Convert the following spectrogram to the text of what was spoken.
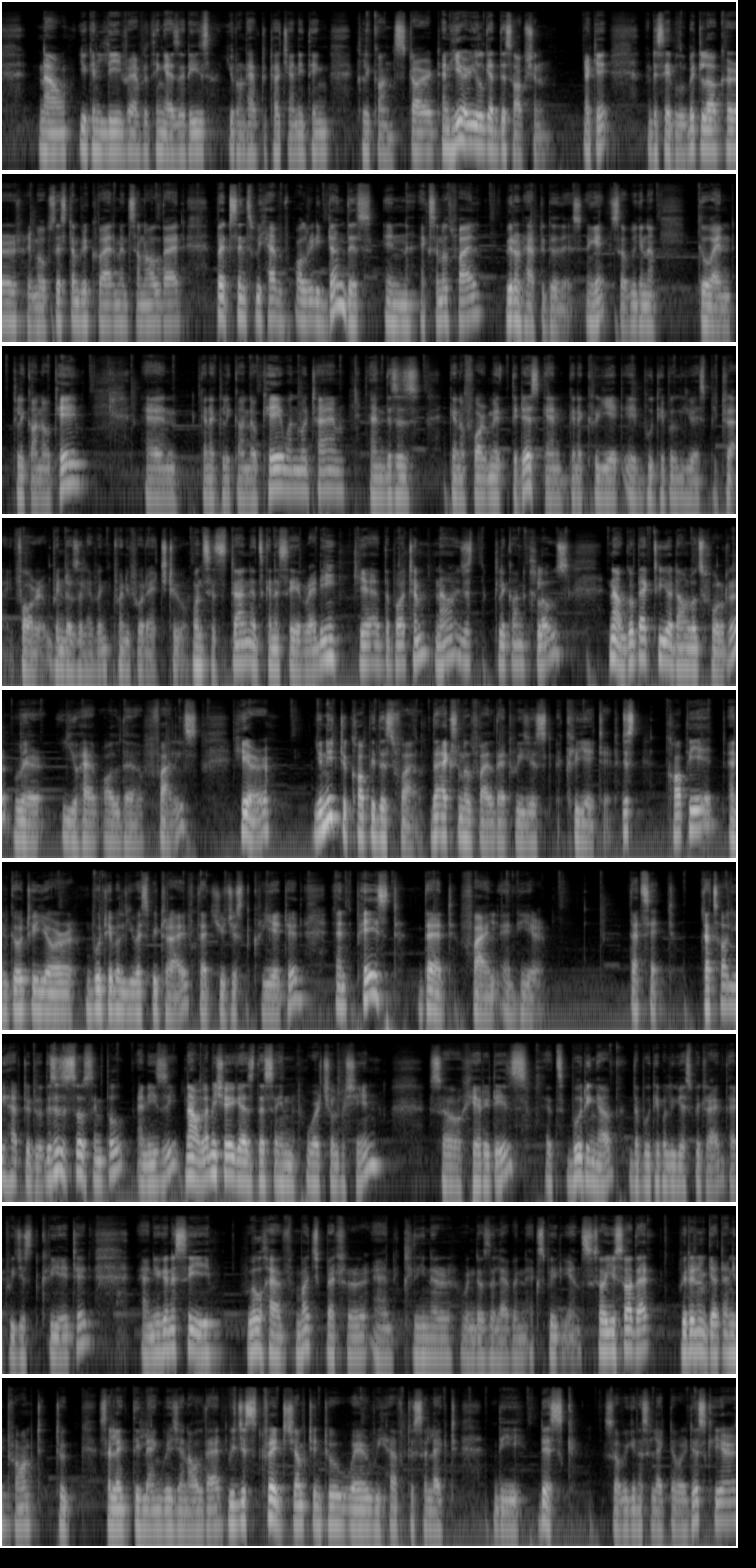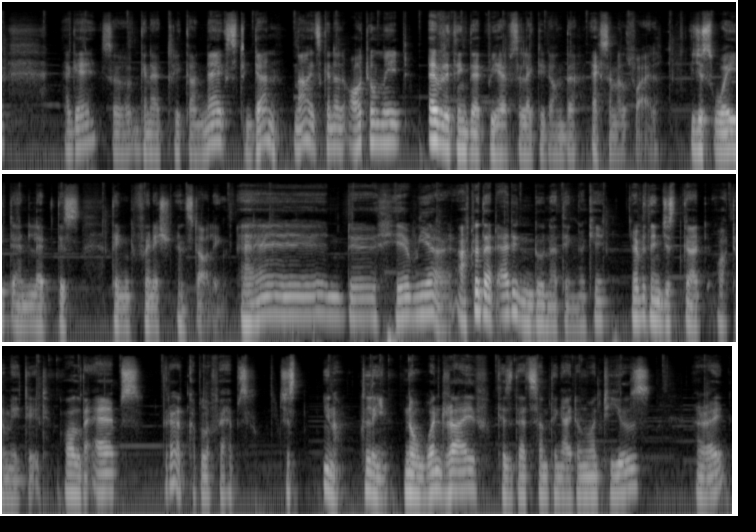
Now you can leave everything as it is. You don't have to touch anything. Click on start and here you'll get this option. Okay, disable BitLocker, remove system requirements and all that. But since we have already done this in XML file, we don't have to do this. Okay, so we're gonna go and click on OK and gonna click on OK one more time. And this is gonna format the disk and gonna create a bootable USB drive for Windows 11 24H2. Once it's done, it's gonna say ready here at the bottom. Now just click on close. Now go back to your downloads folder where you have all the files. Here, you need to copy this file, the XML file that we just created. Just copy it and go to your bootable USB drive that you just created and paste that file in here. That's it. That's all you have to do. This is so simple and easy. Now let me show you guys this in virtual machine. So here it is. It's booting up the bootable USB drive that we just created. And you're gonna see we'll have much better and cleaner Windows 11 experience. So you saw that we didn't get any prompt to select the language and all that. We just straight jumped into where we have to select the disk. So we're gonna select our disk here. Okay, so gonna click on next, done. Now it's gonna automate everything that we have selected on the XML file. You just wait and let this thing finish installing. And uh, here we are. After that, I didn't do nothing, okay? Everything just got automated. All the apps, there are a couple of apps, just, you know, clean. No OneDrive, because that's something I don't want to use. All right.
